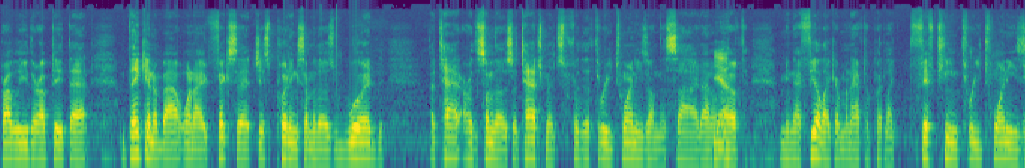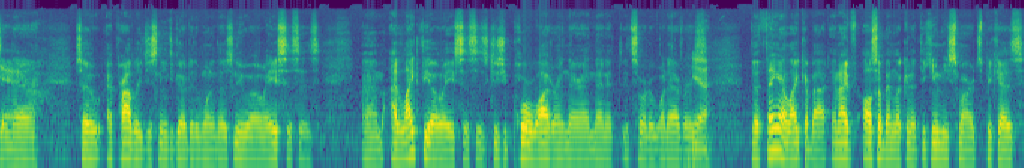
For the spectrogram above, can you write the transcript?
probably either update that. I'm thinking about when I fix it, just putting some of those wood attach or some of those attachments for the 320s on the side. I don't Yeah. know if. I mean, I feel like I'm gonna have to put like 15 320s in there. So I probably just need to go to the, one of those new Oasises. Um, I like the Oasises because you pour water in there and then it, it's sort of whatever. Yeah, The thing I like about, and I've also been looking at the Humi Smarts because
